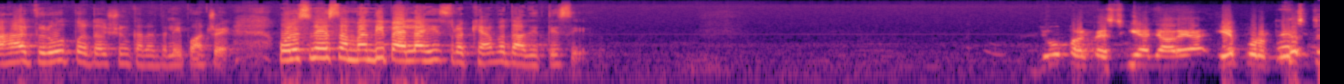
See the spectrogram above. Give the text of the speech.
ਬਾਹਰ ਵਿਰੋਧ ਪ੍ਰਦਰਸ਼ਨ ਕਰਨ ਦੇ ਲਈ ਪਹੁੰਚੇ। ਪੁਲਿਸ ਨੇ ਇਸ ਸੰਬੰਧੀ ਪਹਿਲਾਂ ਹੀ ਸੁਰੱਖਿਆ ਵਧਾ ਦਿੱਤੀ ਸੀ। ਜੋ ਪ੍ਰੋਟੈਸਟ ਕੀਤਾ ਜਾ ਰਿਹਾ, ਇਹ ਪ੍ਰੋਟੈਸਟ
